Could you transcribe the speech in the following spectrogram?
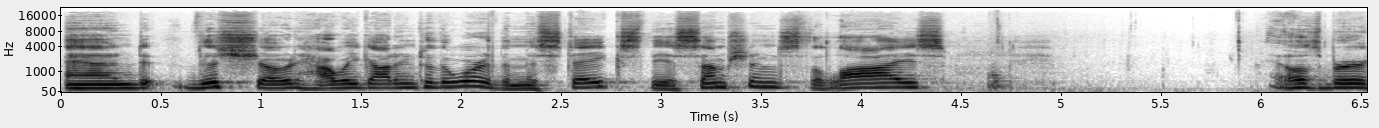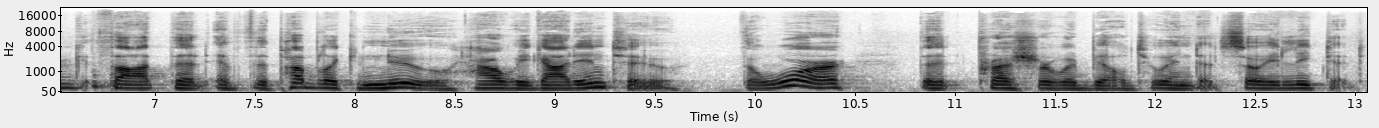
And this showed how we got into the war the mistakes, the assumptions, the lies. Ellsberg thought that if the public knew how we got into the war, the pressure would build to end it. So he leaked it.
